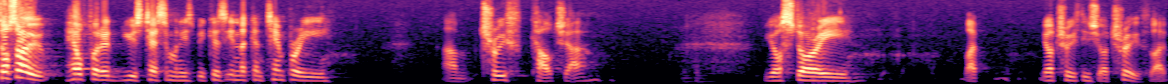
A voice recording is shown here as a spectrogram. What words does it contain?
It's also helpful to use testimonies because in the contemporary um, truth culture, your story, like your truth is your truth. Like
